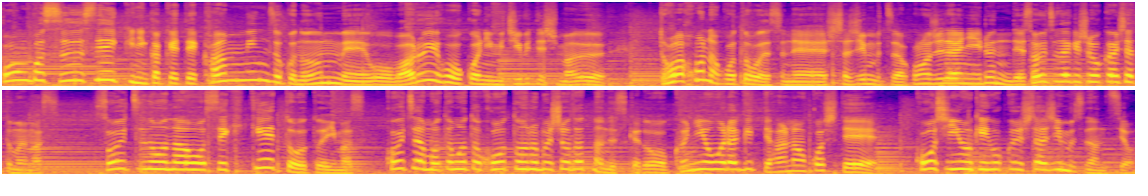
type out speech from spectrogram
今後数世紀にかけて漢民族の運命を悪い方向に導いてしまうドアホなことをですねした人物はこの時代にいるんでそいつだけ紹介したいと思います。そいつの名を赤系統と言います。こいつはもともと高等の武将だったんですけど国を裏切って鼻を起こして後進を建国した人物なんですよ。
